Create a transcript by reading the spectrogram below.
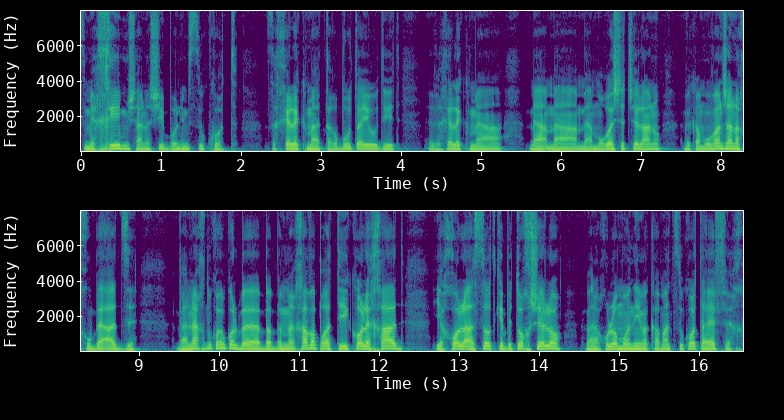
שמחים שאנשים בונים סוכות. זה חלק מהתרבות היהודית וחלק מה, מה, מה, מהמורשת שלנו, וכמובן שאנחנו בעד זה. ואנחנו קודם כל במרחב הפרטי, כל אחד יכול לעשות כבתוך שלו, ואנחנו לא מונעים הקמת סוכות, ההפך.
